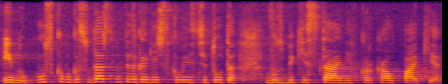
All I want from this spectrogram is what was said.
и Нукусского государственного педагогического института в Узбекистане, в Каркалпаке.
